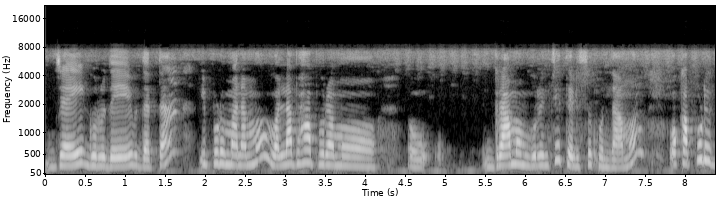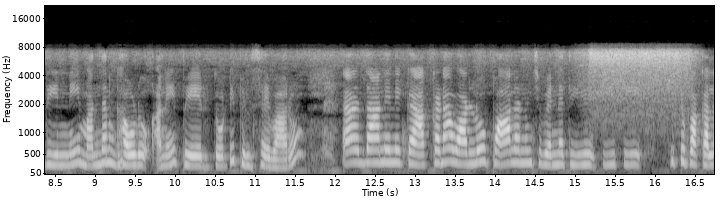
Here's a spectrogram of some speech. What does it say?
జై గురుదేవ్ దత్త. ఇప్పుడు మనము వల్లభాపురము గ్రామం గురించి తెలుసుకుందాము. ఒకప్పుడు దీన్ని మందన్ గౌడ్ అనే పేరుతోటి పిలిచేవారు. దానిని అక్కడ వాళ్ళు పాల నుంచి వెన్న తీ తీసి చుట్టుపక్కల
